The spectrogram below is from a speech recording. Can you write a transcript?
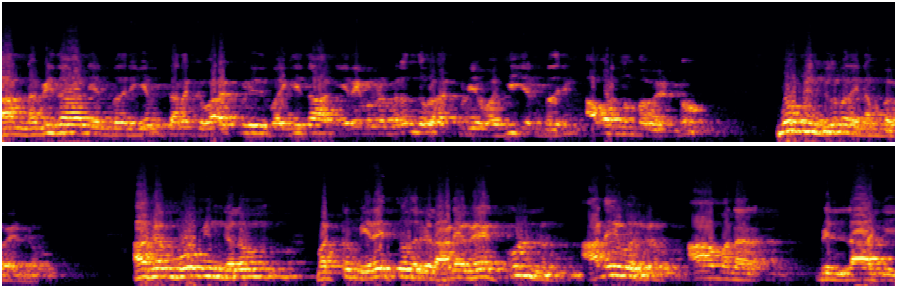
தான் நபிதான் என்பதனையும் தனக்கு வரக்கூடியது வகிதான் இறைவனிடமிருந்து வரக்கூடிய வகி என்பதனையும் அவர் நம்ப வேண்டும். மூமின்களும் அதை நம்ப வேண்டும். ஆக மூமின்களும் மற்றும் இறைத்தூதர்கள் அனைவரே குல் அனைவர்களும் ஆமனர். பில்லாஹி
